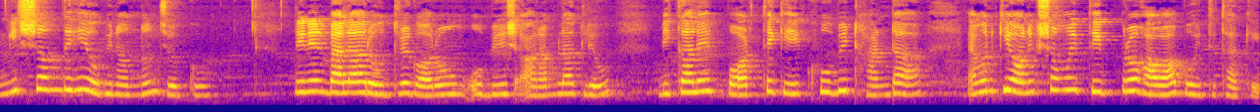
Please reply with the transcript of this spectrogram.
নিঃসন্দেহে অভিনন্দনযোগ্য। দিনের বেলা রৌদ্রে গরম ও বেশ আরাম লাগলেও বিকালের পর থেকে খুবই ঠান্ডা, এমনকি অনেক সময় তীব্র হাওয়া বইতে থাকে।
